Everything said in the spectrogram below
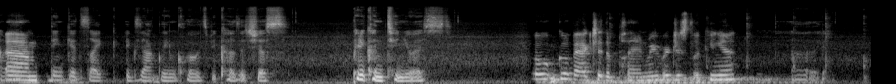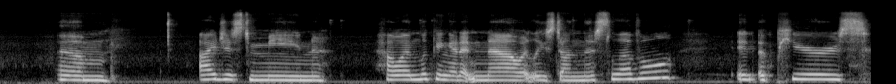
I don't Um, think it's like exactly enclosed because it's just pretty continuous. Go go back to the plan we were just looking at. Uh, Um, I just mean how I'm looking at it now, at least on this level. It appears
